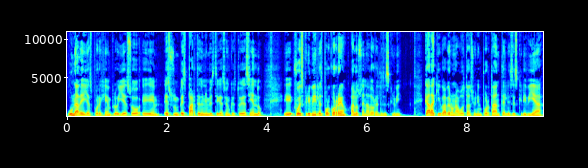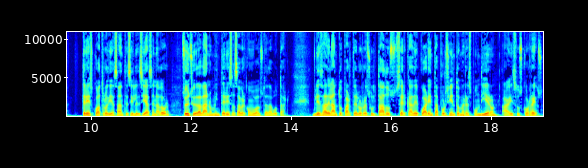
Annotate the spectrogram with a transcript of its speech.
Una de ellas, por ejemplo, y eso eh, es, parte de una investigación que estoy haciendo, eh, fue escribirles por correo a los senadores, les escribí. Cada que iba a haber una votación importante, les escribía tres, cuatro días antes y le decía, senador, soy un ciudadano, me interesa saber cómo va usted a votar. Les adelanto parte de los resultados, cerca del 40% me respondieron a esos correos,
